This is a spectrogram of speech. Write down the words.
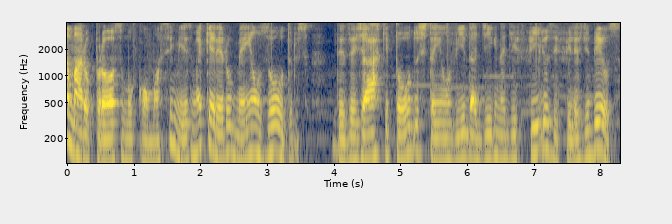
Amar o próximo como a si mesmo é querer o bem aos outros, desejar que todos tenham vida digna de filhos e filhas de Deus.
